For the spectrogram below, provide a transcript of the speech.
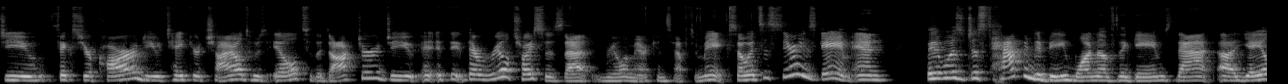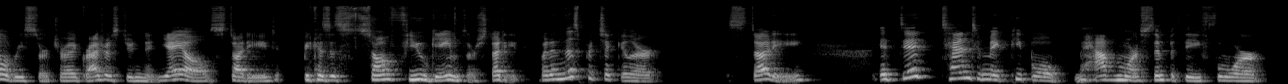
do you fix your car? Do you take your child who's ill to the doctor? Do you? It, they're real choices that real Americans have to make. So it's a serious game, and it was just happened to be one of the games that a Yale researcher, a graduate student at Yale, studied because it's so few games are studied. But in this particular study, it did tend to make people have more sympathy for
